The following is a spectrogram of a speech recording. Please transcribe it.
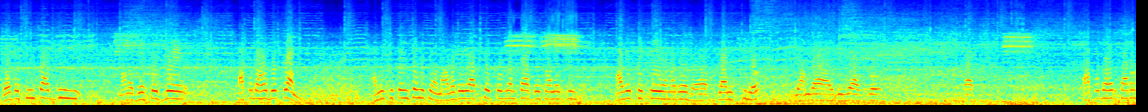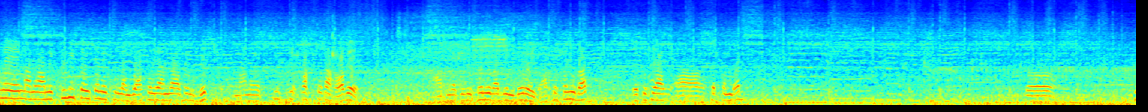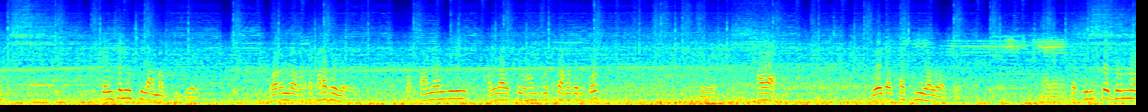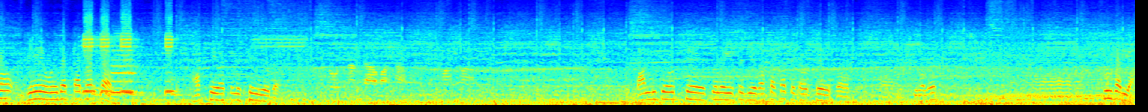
গত তিন চার দিন মানে দেশের যে তাপদাহ দেখলাম, আমি একটু টেনশনে ছিলাম। আমাদের আজকের প্রোগ্রামটা বেশ অনেকদিন আগে থেকে আমাদের প্ল্যান ছিল যে আমরা এদিকে আসব। তাপদাহের কারণে মানে আমি খুবই টেনশনে ছিলাম যে আসলে আমরা এখন মানে কী কষ্টটা হবে। আপনার যদি শনিবার দিন বেরোই, আজকে শনিবার, একুশে সেপ্টেম্বর তো টেনশনেই ছিলাম আর কি যে গরমের অবস্থা খারাপ হয়ে যাবে। বাট ফাইনালি আল্লাহ একটু রহম করছে আমাদের উপর যে ছায়া ওয়েদারটা খুবই ভালো আছে। মানে একটা টুরিস্টের জন্য যে ওয়েদারটা দরকার, আজকে আসলে সেই ওয়েদার ডান দিকে হচ্ছে চলে গেছে যে রাস্তাটা, সেটা হচ্ছে কী বলে? ফুলবাড়িয়া।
